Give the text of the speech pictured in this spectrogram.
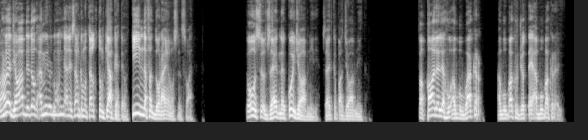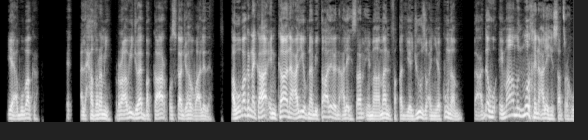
تو ہمیں جواب دے دو کہ امیر المومن علیہ السلام کے متعلق تم کیا کہتے ہو؟ تین دفعہ دہرائے اس نے سوال۔ تو اس زید نے کوئی جواب نہیں دیا۔ زید کے پاس جواب نہیں تھا۔ فقال له ابو بکر ابو بکر جو تھے، ابو بکر، یہ ابو بکر الحضرمی، راوی جو ہے بکار، اس کا جو ہے والد ہے۔ ابو بکر نے کہا انکان علی بن ابی طالب علیہ السلام اماما، فقد يجوز ان يكون بعده امام مرخن علیہ صدره۔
